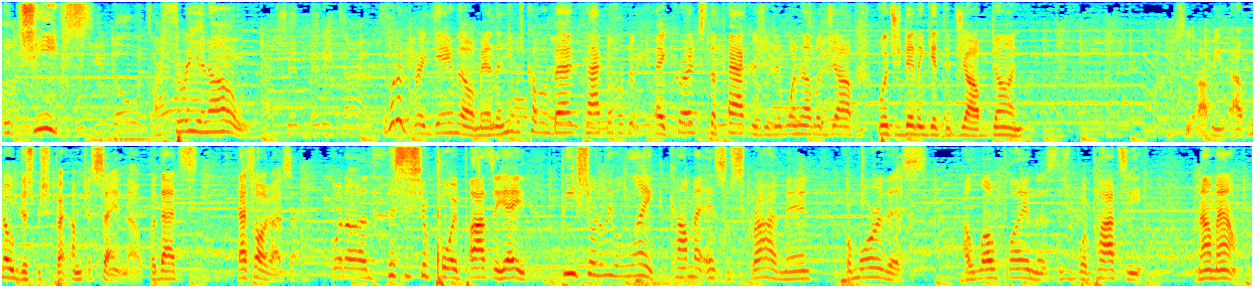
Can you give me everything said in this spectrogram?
The Chiefs are 3 and 0. What a great game, though, man. Then he was coming back. Packers were doing. Hey, credit to the Packers. You did one hell of a job, but you didn't get the job done. See, I mean, no disrespect. I'm just saying, though. But that's that's all I gotta say. But uh, this is your boy Pottsy. Hey, be sure to leave a like, comment, and subscribe, man, for more of this. I love playing this. This is your boy Pottsy, and I'm out.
